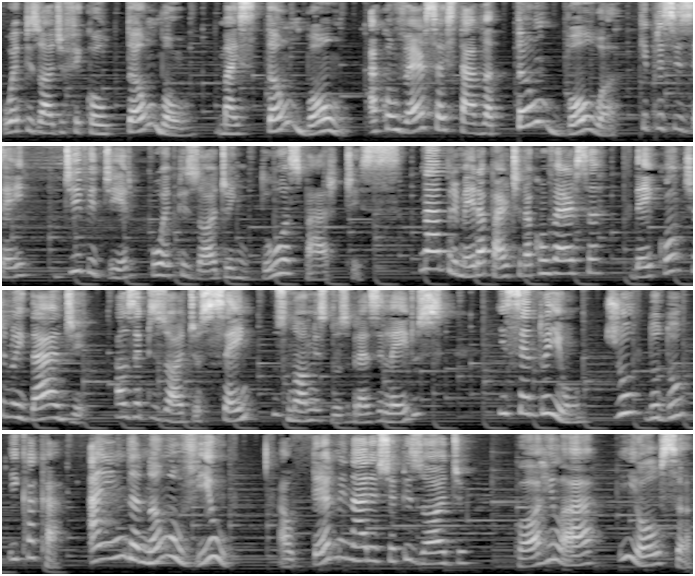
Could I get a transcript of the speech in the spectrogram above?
O episódio ficou tão bom, mas tão bom, a conversa estava tão boa que precisei dividir o episódio em duas partes. Na primeira parte da conversa, dei continuidade aos episódios 100, os nomes dos brasileiros, e 101, Ju, Dudu e Kaká. Ainda não ouviu? Ao terminar este episódio, corre lá e ouça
